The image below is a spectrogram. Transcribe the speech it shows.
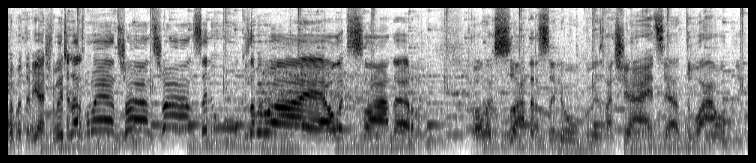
Вибити м'яч швидше. Зараз момент. Шанс, шанс. Селюк забиває. Олександр. Олександр Селюк відзначається 2-1.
